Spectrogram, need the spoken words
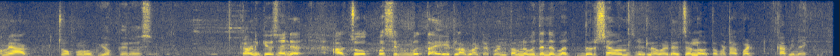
અમે આ ચોકનો ઉપયોગ કર્યો છે. કારણ કે છે ને, આ ચોક પછી બતાય એટલા માટે, પણ તમને બધાને દર્શાવવાનું છે એટલા માટે. ચલો, તો ફટાફટ કાપી નાખીએ.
